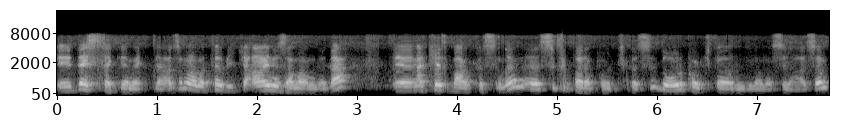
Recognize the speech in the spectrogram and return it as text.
e, desteklemek lazım. Ama tabii ki aynı zamanda da e, Merkez Bankası'nın e, sıkı para politikası, doğru politikalar uygulaması lazım.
